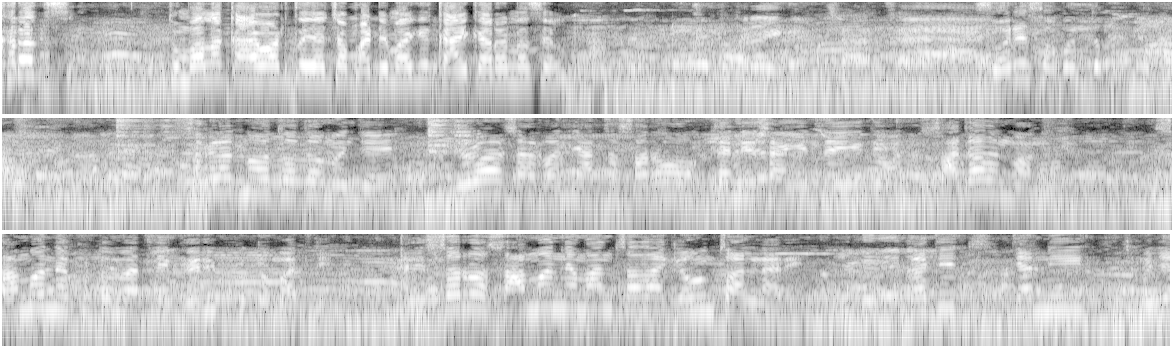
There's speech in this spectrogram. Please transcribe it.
खरंच तुम्हाला काय वाटतं याच्या पाठीमागे काय कारण असेल? सगळ्यात महत्त्वाचं म्हणजे जिरवाळ साहेबांनी आता सर्व वक्त्यांनी सांगितलं की ते साधारण माणूस सामान्य कुटुंबातले गरीब कुटुंबातले आणि सर्व सामान्य माणसाला घेऊन चालणारे. कधीच त्यांनी म्हणजे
